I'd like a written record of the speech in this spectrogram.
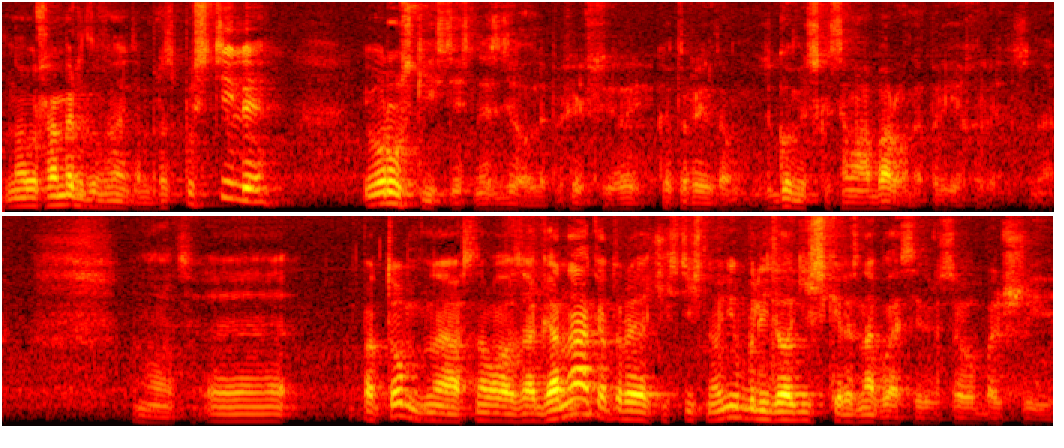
Новошамир там распустили. Его русские, естественно, сделали, которые там с Гомельской самообороны приехали сюда. Вот. Потом основалась Агана, которая частично, у них были идеологические разногласия собой большие.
